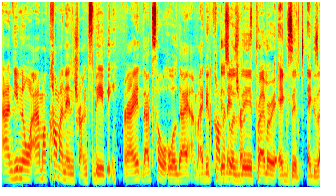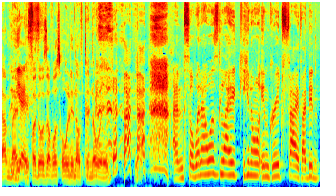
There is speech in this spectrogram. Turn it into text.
and you know, I'm a common entrance baby, right? That's how old I am. I did common this was the primary exit exam, by the way, for those of us old enough to know it. And so when I was like, you know, in grade five, I did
